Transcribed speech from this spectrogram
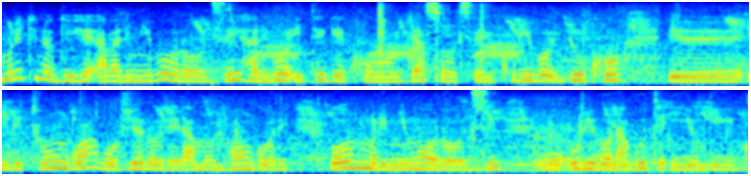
muri kino gihe abarimyi borozi hariho itegeko ryasohotse kuri bo ry'uko e, ibitungwa bovyororera mu mpongore wowe nk'umurimyi mworozi ubibona gute iyo ngingo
